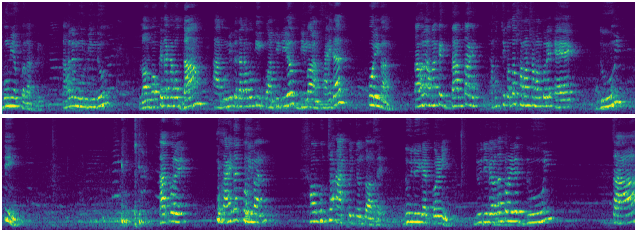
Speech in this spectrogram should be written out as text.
ভূমি অক্ষ লাগবে। তাহলে মূল বিন্দু লম্ব অক্ষে দেখাবো দাম, আর ভূমিকে দেখাবো কি কোয়ান্টিটি অফ ডিমান্ড চাহিদার পরিমাণ। তাহলে আমাকে দামটা হচ্ছে কত? সমান সমান করে এক, দুই, তিন। তারপরে চাহিদার পরিমাণ সর্বোচ্চ আট পর্যন্ত আছে। দুই দুই গ্যাপ করে নি দুই দুই ব্যবধান করে নিলে দুই চার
